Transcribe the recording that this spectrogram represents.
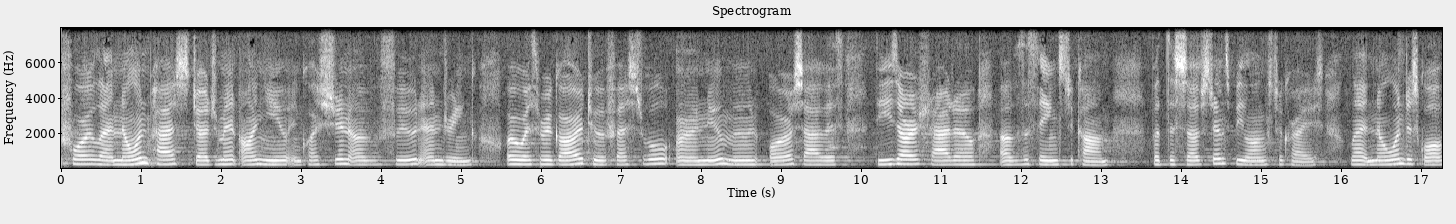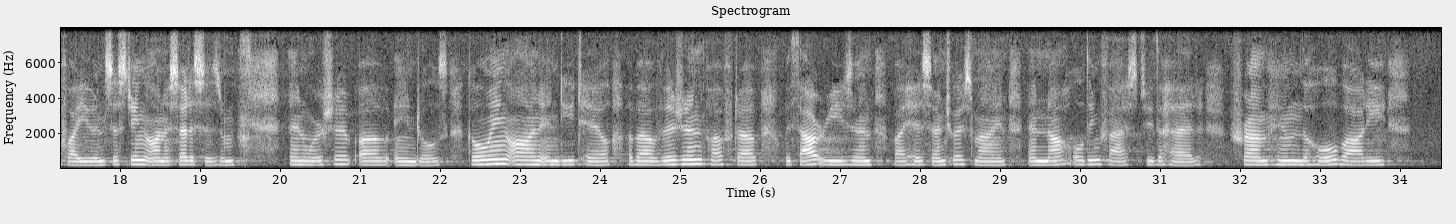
Therefore, let no one pass judgment on you in question of food and drink, or with regard to a festival, or a new moon, or a Sabbath. These are a shadow of the things to come, but the substance belongs to Christ. Let no one disqualify you, insisting on asceticism and worship of angels, going on in detail about vision puffed up without reason by his sensuous mind, and not holding fast to the head, from whom the whole body,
